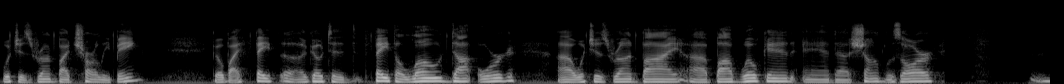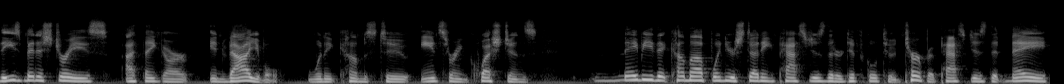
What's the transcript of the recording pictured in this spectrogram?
which is run by Charlie Bing. Go by faith. Uh, go to faithalone.org, uh, which is run by uh, Bob Wilkin and uh, Shawn Lazar. These ministries, I think, are invaluable when it comes to answering questions maybe that come up when you're studying passages that are difficult to interpret, passages that may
